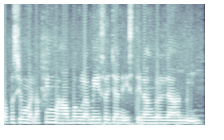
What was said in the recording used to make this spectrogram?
Tapos, yung malaking mahabang lamesa dyan is tinanggal namin.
